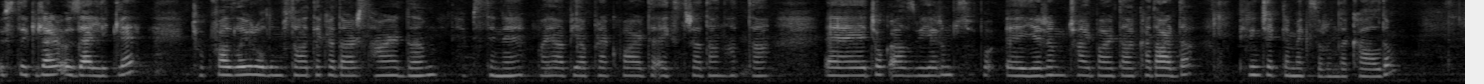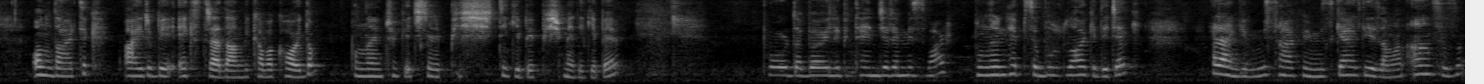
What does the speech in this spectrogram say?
Üsttekiler özellikle. Çok fazla yoruldum bu saate kadar sardım. Hepsini bayağı bir yaprak vardı ekstradan hatta eee, çok az bir yarım eee, yarım çay bardağı kadar da pirinç eklemek zorunda kaldım. Onu da artık ayrı bir ekstradan bir kaba koydum. Bunların çünkü içleri pişti gibi, pişmedi gibi. Burada böyle bir tenceremiz var. Bunların hepsi buzluğa gidecek. Herhangi bir misafirimiz geldiği zaman ansızın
